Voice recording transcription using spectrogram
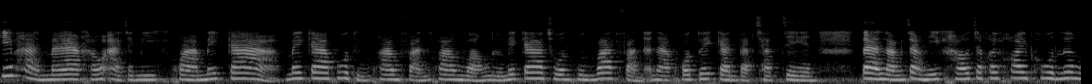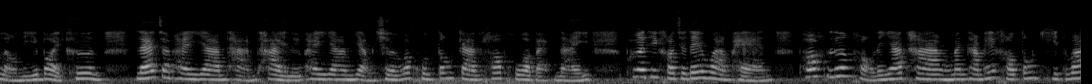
ที่ผ่านมาเขาอาจจะมีความไม่กล้า ไม่กล้าพูดถึงความฝันความหวัง หรือไม่กล้าชวนคุณวาดฝันอนาคตด้วยกันแบบชัดเจน แต่หลังจากนี้เขาจะค่อยๆ พูดเรื่องเหล่านี้บ่อยขึ้น และจะพยายามถามไถ่หรือพยายามอย่างเชิงว่าคุณต้องการครอบครัวแบบไหน เพื่อที่เขาจะได้วางแผนเพราะเรื่องของระยะทางมันทำให้เขาต้องคิดว่า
